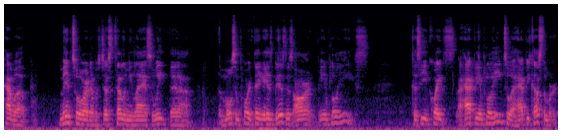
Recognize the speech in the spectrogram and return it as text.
have a mentor that was just telling me last week that uh, the most important thing in his business are the employees. Because he equates a happy employee to a happy customer.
